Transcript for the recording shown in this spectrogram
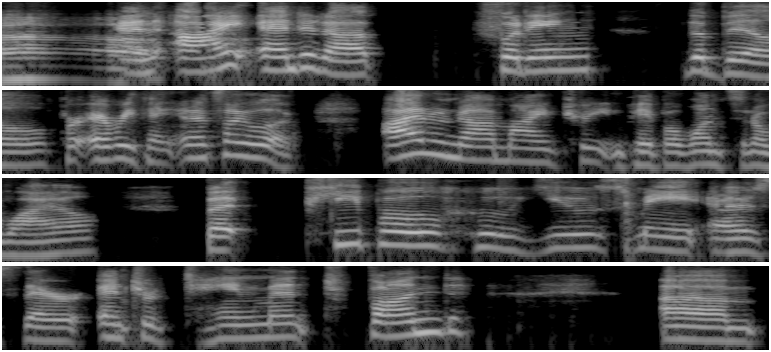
Oh. and I ended up footing the bill for everything. And it's like, look, I do not mind treating people once in a while, but people who use me as their entertainment fund, um,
